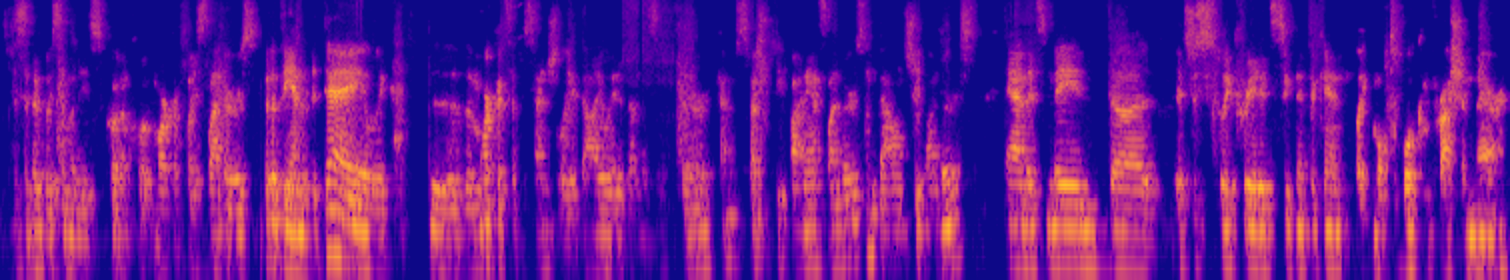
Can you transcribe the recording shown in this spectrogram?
specifically some of these quote unquote marketplace lenders. But at the end of the day, like the, the markets have essentially evaluated them as they're kind of specialty finance lenders and balance sheet lenders. And it's made the, it's just really created significant like multiple compression there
